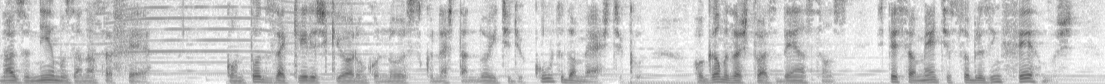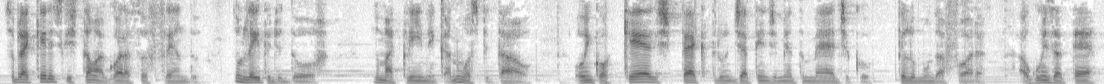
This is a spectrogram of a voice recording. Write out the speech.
nós unimos a nossa fé com todos aqueles que oram conosco nesta noite de culto doméstico. Rogamos as tuas bênçãos, especialmente sobre os enfermos, sobre aqueles que estão agora sofrendo no leito de dor, numa clínica, num hospital ou em qualquer espectro de atendimento médico pelo mundo afora. Alguns até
